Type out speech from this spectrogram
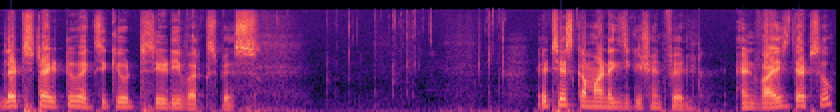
Let's try to execute cd workspace. It says command execution failed. And why is that so?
